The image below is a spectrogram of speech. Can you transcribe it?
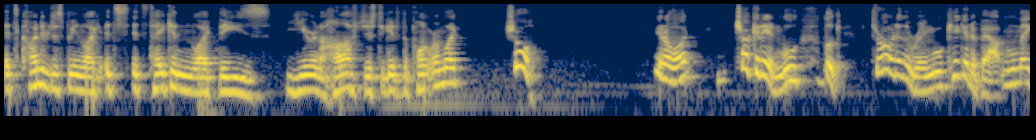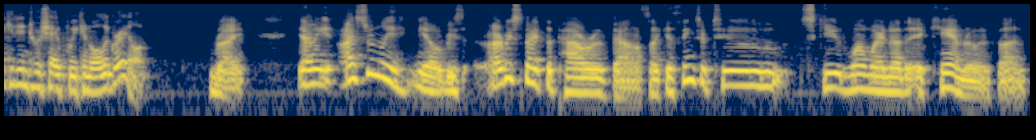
it's kind of just been like, it's, it's taken like these year and a half just to get to the point where I'm like, sure, you know what? Chuck it in. We'll look, throw it in the ring. We'll kick it about, and we'll make it into a shape we can all agree on. Right. Yeah, I mean, I certainly, you know, res- I respect the power of balance. Like, if things are too skewed one way or another, it can ruin fun.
